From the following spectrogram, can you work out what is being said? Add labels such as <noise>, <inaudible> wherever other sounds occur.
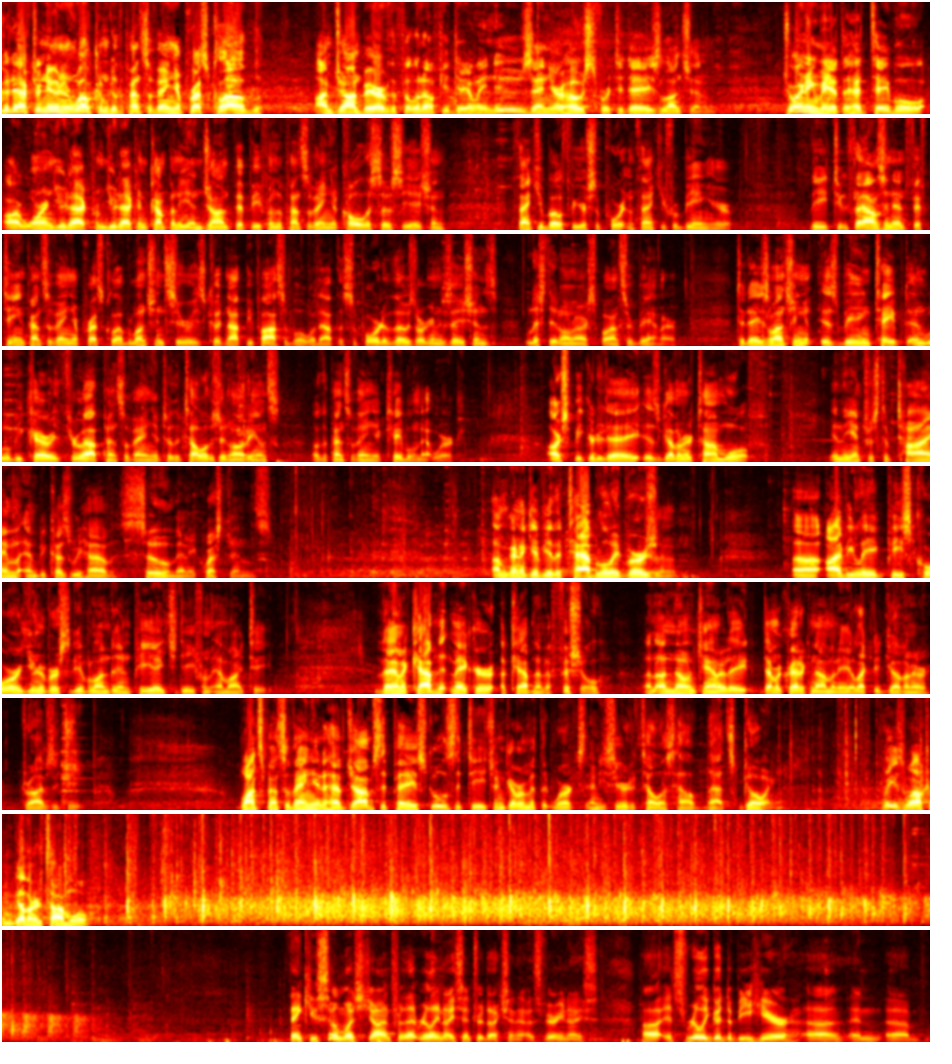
Good afternoon and welcome to the Pennsylvania Press Club. I'm John Baer of the Philadelphia Daily News and your host for today's luncheon. Joining me at the head table are Warren Udak from Udak and Company and John Pippy from the Pennsylvania Coal Association. Thank you both for your support and thank you for being here. The 2015 Pennsylvania Press Club Luncheon Series could not be possible without the support of those organizations listed on our sponsor banner. Today's luncheon is being taped and will be carried throughout Pennsylvania to the television audience of the Pennsylvania Cable Network. Our speaker today is Governor Tom Wolf. In the interest of time and because we have so many questions, I'm going to give you the tabloid version. Uh, Ivy League, Peace Corps, University of London, PhD from MIT. Then a cabinet maker, a cabinet official, an unknown candidate, Democratic nominee, elected governor, drives a Jeep. Wants Pennsylvania to have jobs that pay, schools that teach, and government that works, and he's here to tell us how that's going. Please welcome Governor Tom Wolf. Thank you so much, John, for that really nice introduction. That was very nice. Uh, it's really good to be here, uh, and um,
